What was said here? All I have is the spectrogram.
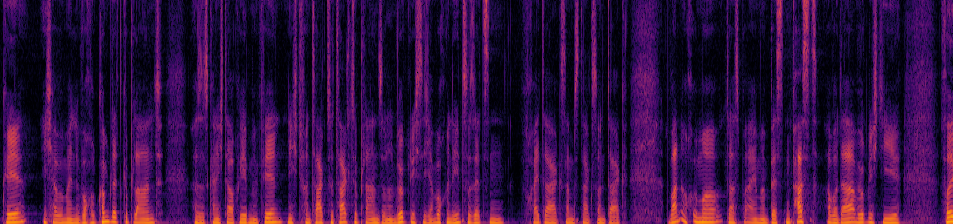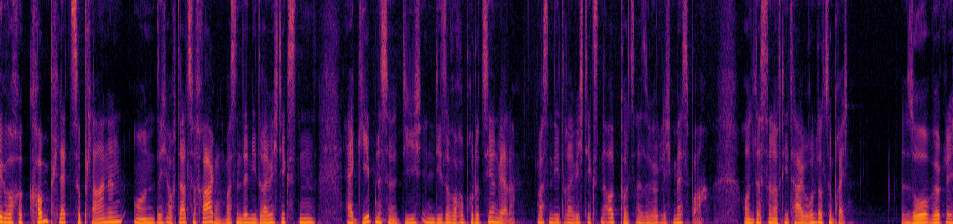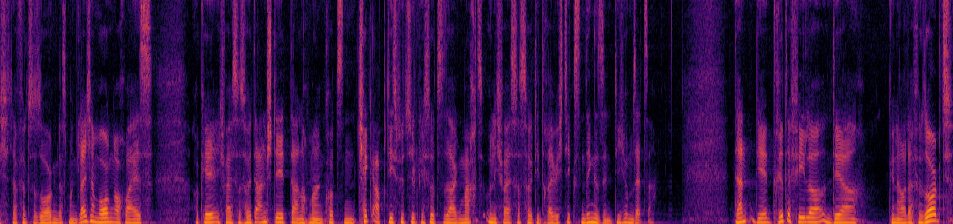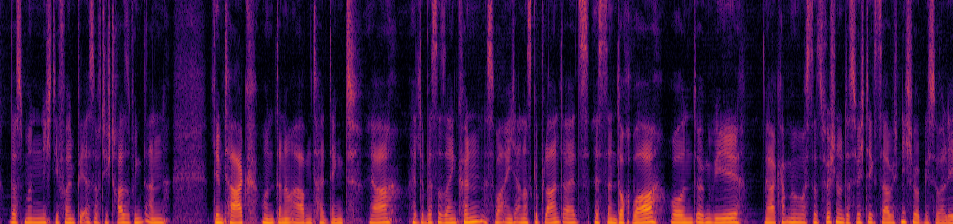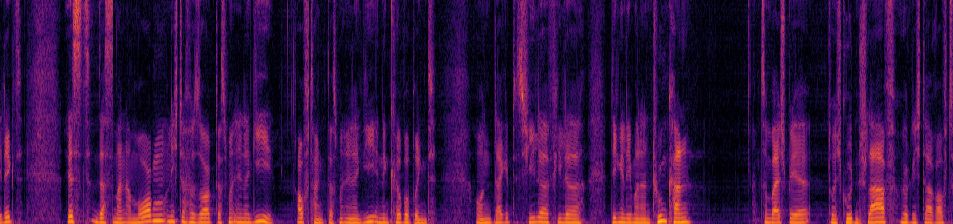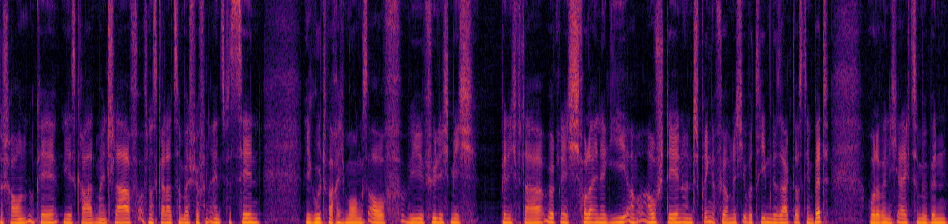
okay, ich habe meine Woche komplett geplant, also das kann ich da auch jedem empfehlen, nicht von Tag zu Tag zu planen, sondern wirklich sich am Wochenende hinzusetzen, Freitag, Samstag, Sonntag, wann auch immer das bei einem am besten passt, aber da wirklich die Folgewoche komplett zu planen und sich auch da zu fragen, was sind denn die drei wichtigsten Ergebnisse, die ich in dieser Woche produzieren werde? Was sind die drei wichtigsten Outputs, also wirklich messbar? Und das dann auf die Tage runterzubrechen. So wirklich dafür zu sorgen, dass man gleich am Morgen auch weiß, okay, ich weiß, was heute ansteht, da nochmal einen kurzen Check-up diesbezüglich sozusagen macht und ich weiß, was heute die drei wichtigsten Dinge sind, die ich umsetze. Dann der dritte Fehler, der genau dafür sorgt, dass man nicht die vollen PS auf die Straße bringt an dem Tag und dann am Abend halt denkt, ja, hätte besser sein können. Es war eigentlich anders geplant, als es dann doch war und irgendwie ja, kam immer was dazwischen und das Wichtigste habe ich nicht wirklich so erledigt, ist, dass man am Morgen nicht dafür sorgt, dass man Energie auftankt, dass man Energie in den Körper bringt. Und da gibt es viele, viele Dinge, die man dann tun kann. Zum Beispiel durch guten Schlaf, wirklich darauf zu schauen, okay, wie ist gerade mein Schlaf auf einer Skala zum Beispiel von 1 bis 10. Wie gut wache ich morgens auf? Wie fühle ich mich? Bin ich da wirklich voller Energie am Aufstehen und springe förmlich übertrieben gesagt aus dem Bett? Oder wenn ich ehrlich zu mir bin,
